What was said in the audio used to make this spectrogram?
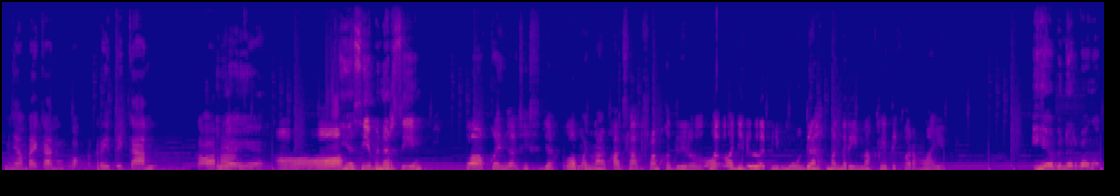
menyampaikan kritikan ke Iya orang iya. Oh, Iya sih bener sih. lo akuin gak sih sejak lo menerapkan self love ke diri lo, lo, lo jadi lebih mudah menerima kritik orang lain? Iya bener banget.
